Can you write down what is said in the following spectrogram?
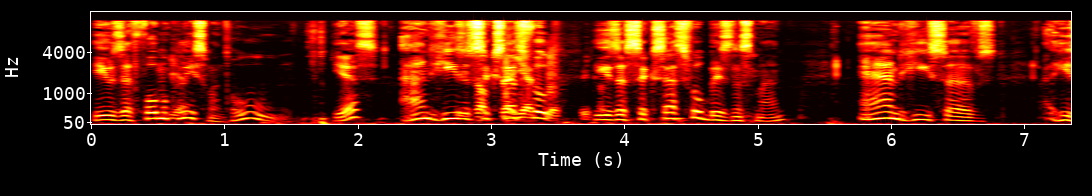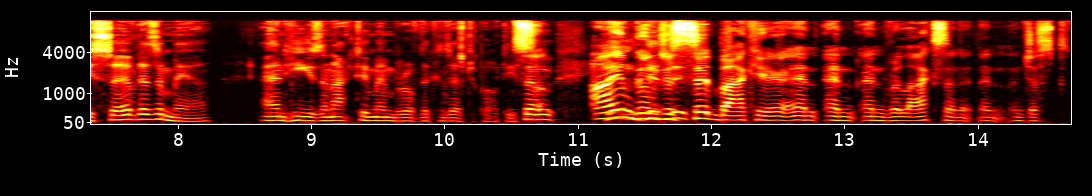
he was a former yes. policeman. Ooh. Yes, and he's, he's a successful. Yes, yes, he's a successful businessman, and he serves. He served as a mayor, and he is an active member of the Conservative Party. So, so I am going the, the, to sit back here and, and, and relax and, and, and just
